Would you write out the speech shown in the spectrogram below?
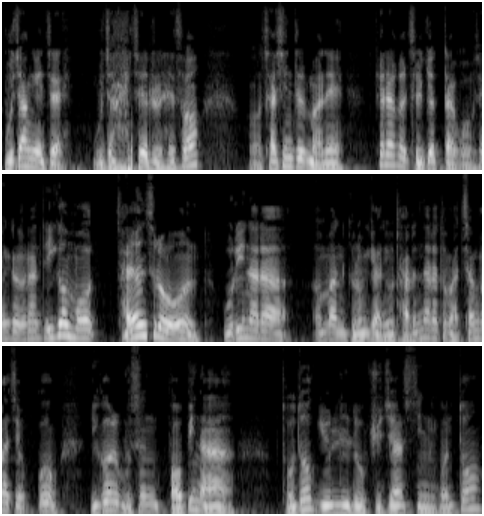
무장해제, 무장해제를 해서 어, 자신들만의 쾌락을 즐겼다고 생각을 하는데 이건 뭐 자연스러운 우리나라만 그런 게 아니고 다른 나라도 마찬가지였고 이걸 무슨 법이나 도덕 윤리로 규제할 수 있는 건 또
